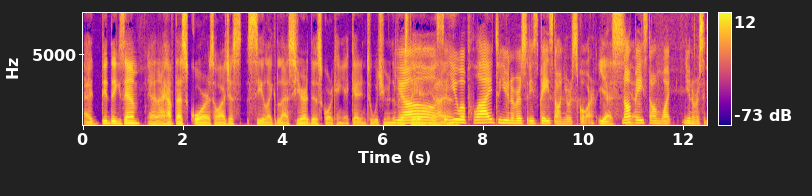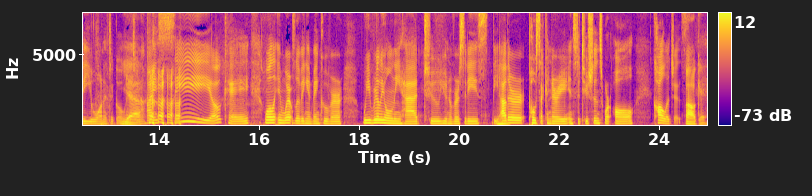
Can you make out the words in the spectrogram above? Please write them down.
I did the exam and I have that score. So I just see like last year this score can get into which university. Yeah, so and- you applied to universities based on your score. yes, Not yeah. based on what university you wanted to go Yeah. into. I see. Okay. Well, in was living in Vancouver, we really only had two universities. The Mm-hmm. other post secondary institutions were all colleges. Ah, okay.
